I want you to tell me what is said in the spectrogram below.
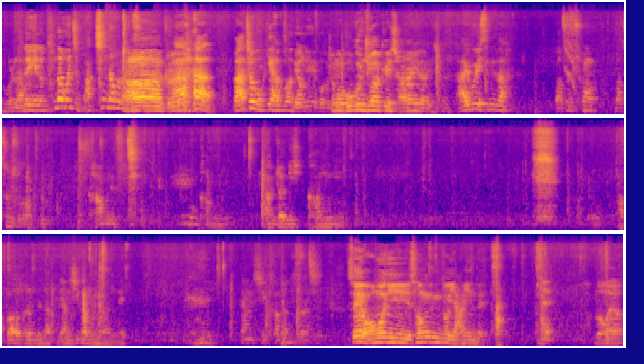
몰라. 근데 얘는 푼다고 했지 맞춘다고는 안아 그러네 아 맞춰볼게 한번. 명해보 정말 오금 중학교의 자랑이다 진짜 알고 있습니다. 맞춘 총 맞춘 초등학교 가문의 수치 뭔 가문이 갑자기 가문이 아빠가 그런데 나 양씨 가문이었는데 양식 가면 제 어머니 성도 양인데. 먹어요.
